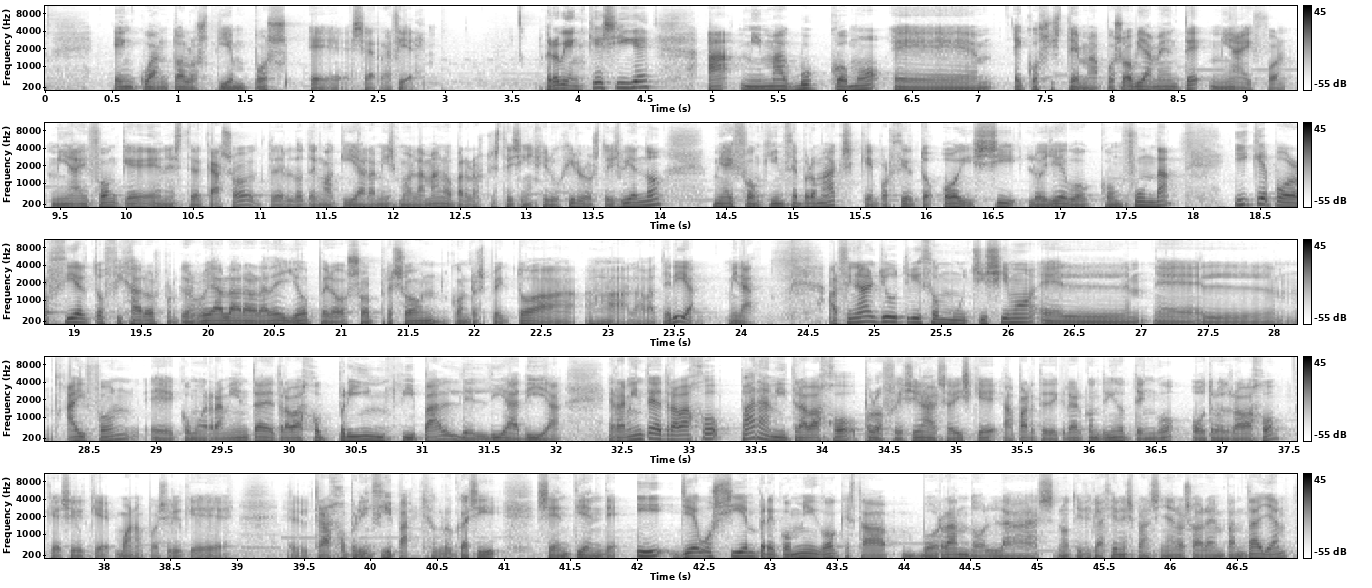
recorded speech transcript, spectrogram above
en cuanto a los tiempos eh, se refiere. Pero bien, ¿qué sigue a mi MacBook como eh, ecosistema? Pues obviamente mi iPhone. Mi iPhone, que en este caso lo tengo aquí ahora mismo en la mano para los que estéis en Giro Giro, lo estáis viendo. Mi iPhone 15 Pro Max, que por cierto hoy sí lo llevo con funda. Y que por cierto, fijaros, porque os voy a hablar ahora de ello, pero sorpresón con respecto a, la batería. Mirad, al final yo utilizo muchísimo el, iPhone eh, como herramienta de trabajo principal del día a día. Herramienta de trabajo para mi trabajo profesional. Sabéis que aparte de crear contenido tengo otro trabajo, que es el que, bueno, pues el que el trabajo principal, yo creo que así se entiende. Y llevo siempre conmigo, que estaba borrando las notificaciones para enseñaros ahora en pantalla,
